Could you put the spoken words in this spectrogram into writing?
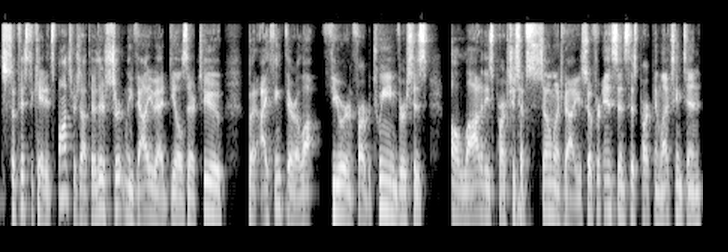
sophisticated sponsors out there, there's certainly value add deals there too. But I think they're a lot fewer and far between versus a lot of these parks just have so much value. So for instance, this park in Lexington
